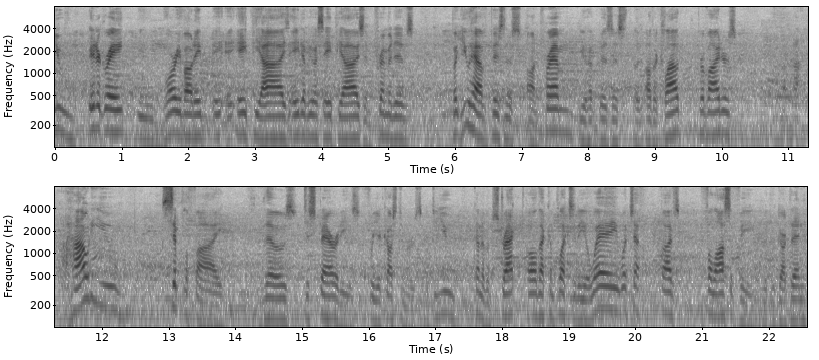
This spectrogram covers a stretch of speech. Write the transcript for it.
you integrate, you worry about A A APIs, AWS APIs and primitives, but you have business on-prem, you have business with other cloud providers. Uh, how do you simplify those disparities for your customers? Do you kind of abstract all that complexity away? What's F5's philosophy with regard to that? And,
